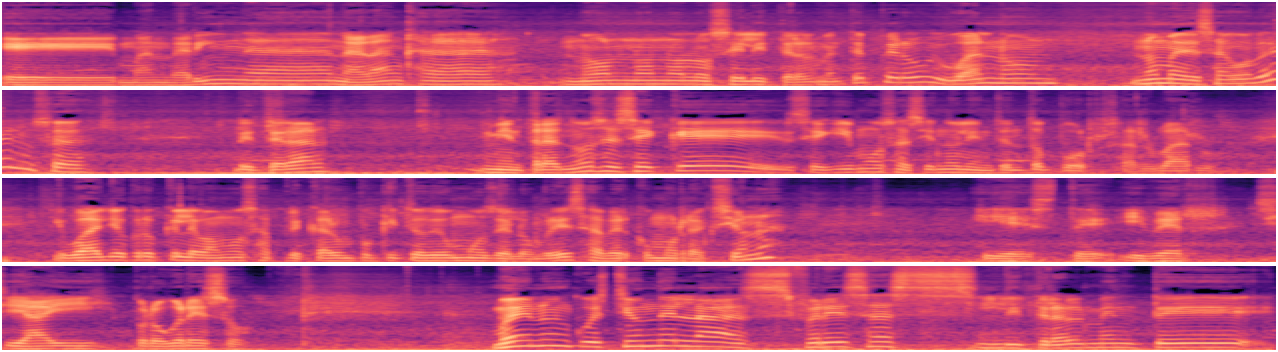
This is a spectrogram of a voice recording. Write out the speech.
eh, mandarina, naranja, no, no, no lo sé literalmente, pero igual no, no me deshago de él, o sea, literal. Mientras no se seque, seguimos haciendo el intento por salvarlo. Igual yo creo que le vamos a aplicar un poquito de humos de lombriz a ver cómo reacciona y este y ver si hay progreso. Bueno, en cuestión de las fresas, literalmente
